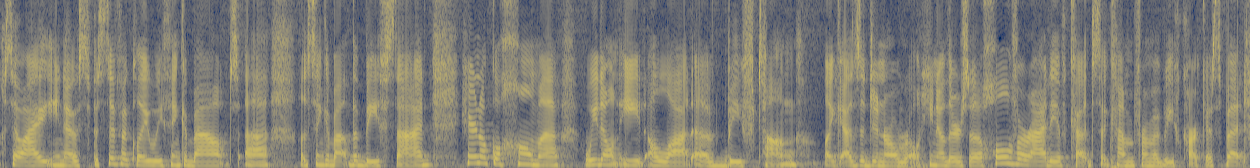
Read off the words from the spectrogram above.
So I, you know, specifically we think about, uh, let's think about the beef side. Here in Oklahoma, we don't eat a lot of beef tongue, like as a general rule. You know, there's a whole variety of cuts that come from a beef carcass, but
